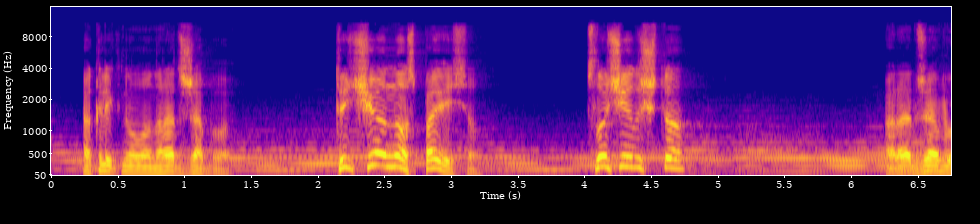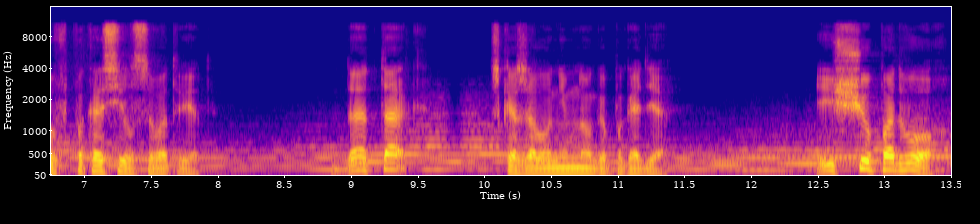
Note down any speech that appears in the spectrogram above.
– окликнул он Раджабова. «Ты чё нос повесил? Случилось что?» Раджабов покосился в ответ. «Да так», — сказал он немного погодя. «Ищу подвох».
